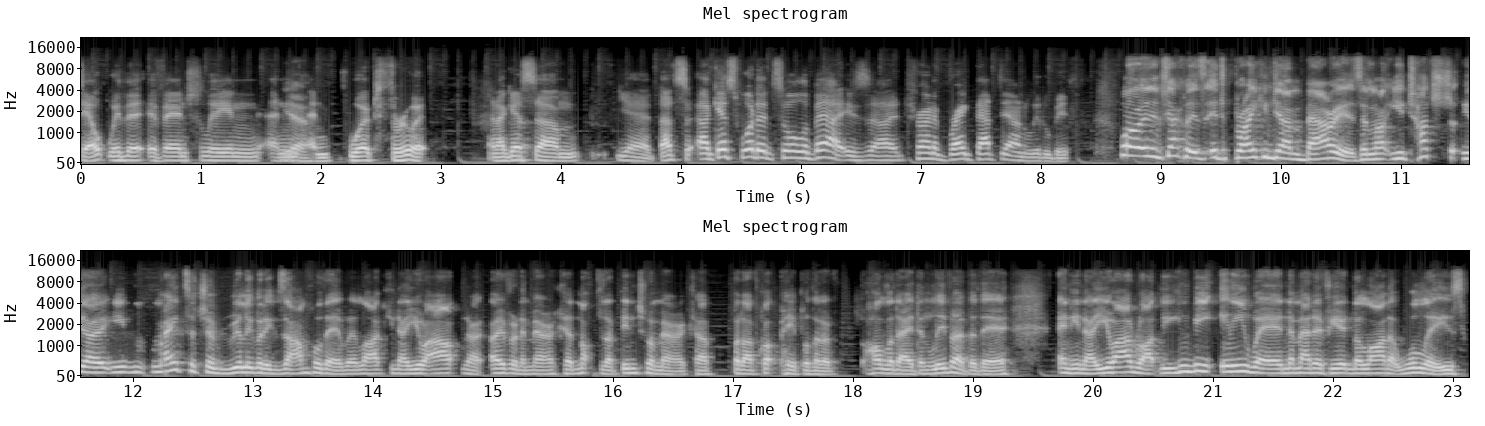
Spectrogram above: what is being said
dealt with it eventually and and, Yeah. and worked through it and i guess um yeah that's i guess what it's all about is uh, trying to break that down a little bit Well, exactly. It's, it's breaking down barriers. And like you touched, you know, you made such a really good example there where, like, you know, you are you know, over in America. Not that I've been to America, but I've got people that have holidayed and live over there. And, you know, you are right. You can be anywhere, no matter if you're in the line at Woolies.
